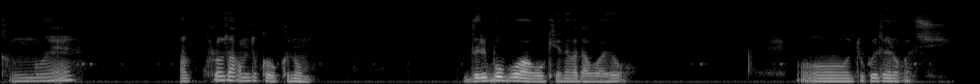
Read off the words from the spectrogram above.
강무에 아 쿠로사 감독하고 그놈 늘보보하고 걔네가 나와요. 어, 누굴 데려가지?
